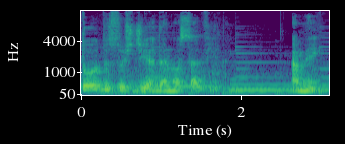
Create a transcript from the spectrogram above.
todos os dias da nossa vida. Amém.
